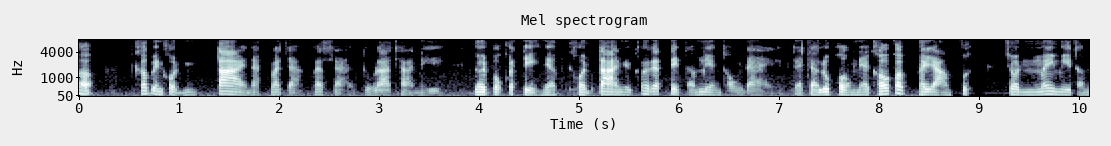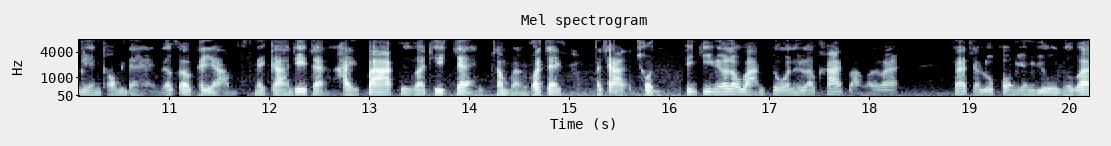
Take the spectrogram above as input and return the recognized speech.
ก็เขาเป็นคนใต้นะมาจากพระแสงสุราธานี โดยปกติเนี่ยคนใต้เนี่ยก็จะติดสำเนียงทองแดงแต่จารุพงษ์เนี่ยเขาก็พยายามฝึก จนไม่มีสำเนียงทองแดง แล้วก็พยายามในการที่จะไขปากหรือว่าชี้แจงทำความเข้าใจกับประชาชน จริงๆแล้วเราวางตัวหรือเราคาดหวังไว้ว่า ถ้าจารุพงษ์ยังอยู่หรือว่า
